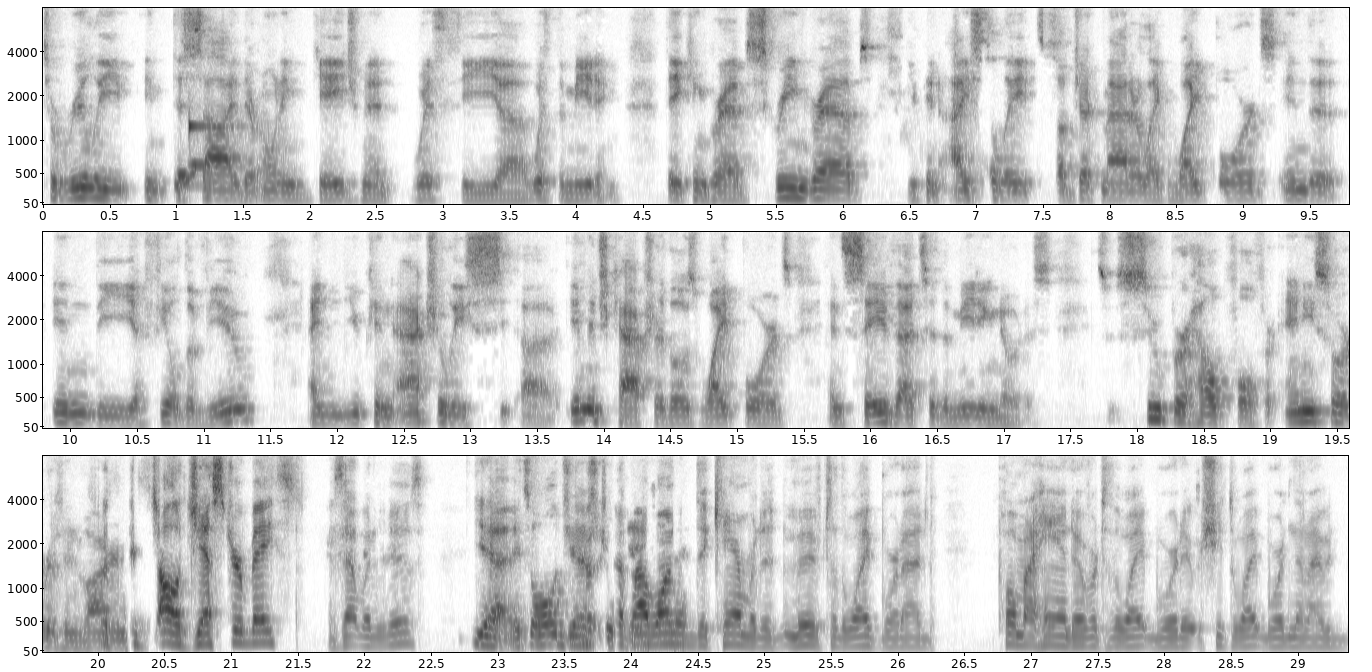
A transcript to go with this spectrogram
to really in, decide their own engagement with the uh, with the meeting. They can grab screen grabs. You can isolate subject matter like whiteboards in the in the field of view, and you can actually uh, image capture those whiteboards and save that to the meeting notice. It's super helpful for any sort of environment. It's all gesture based. Is that what it is? Yeah, it's all gesture. If I wanted the camera to move to the whiteboard, I'd pull my hand over to the whiteboard. It would shoot the whiteboard, and then I would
